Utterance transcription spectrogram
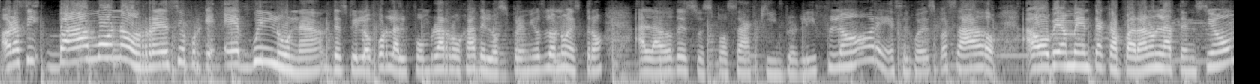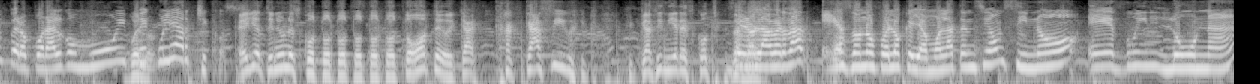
Ahora sí, vámonos, recio, porque Edwin Luna desfiló por la alfombra roja de los premios Lo Nuestro al lado de su esposa Kimberly Flores el jueves pasado. Obviamente acapararon la atención, pero por algo muy Bueno, peculiar chicos. Ella tenía un escotototototote, ca- ca- casi, casi ni era escote. Pero la verdad, eso no fue lo que llamó la atención, sino Edwin Luna,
